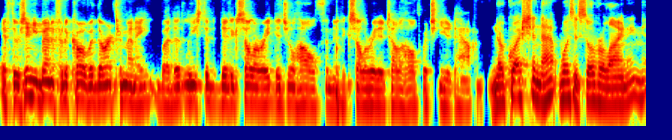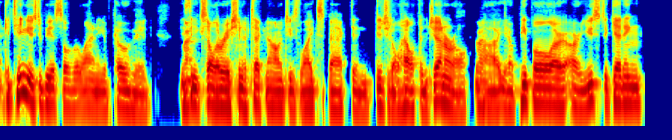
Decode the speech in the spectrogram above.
if there's any benefit of COVID, there aren't too many, but at least it did accelerate digital health and it accelerated telehealth, which needed to happen. No question that was a silver lining. It continues to be a silver lining of COVID is right. the acceleration of technologies like SPECT and digital health in general. Right. Uh, you know, people are, are used to getting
